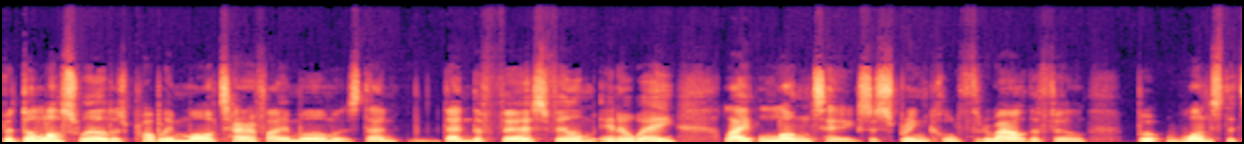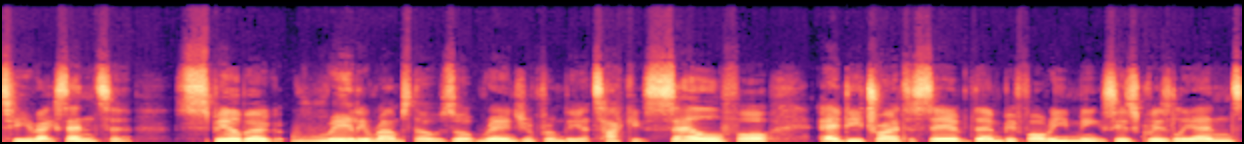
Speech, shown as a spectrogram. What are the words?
But The Lost World has probably more terrifying moments than than the first film in a way. Like long takes are sprinkled throughout the film, but once the T Rex enter, Spielberg really ramps those up, ranging from the attack itself or Eddie trying to save them before he meets his grisly end.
